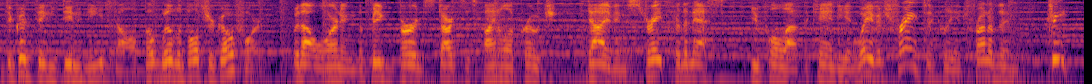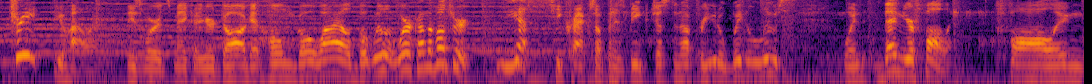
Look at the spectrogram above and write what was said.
It's a good thing you didn't eat it all, but will the vulture go for it? Without warning, the big bird starts his final approach. Diving straight for the nest, you pull out the candy and wave it frantically in front of him. Treat, treat, you holler. These words make your dog at home go wild, but will it work on the vulture? Yes, he cracks open his beak just enough for you to wiggle loose. When then you're falling falling.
